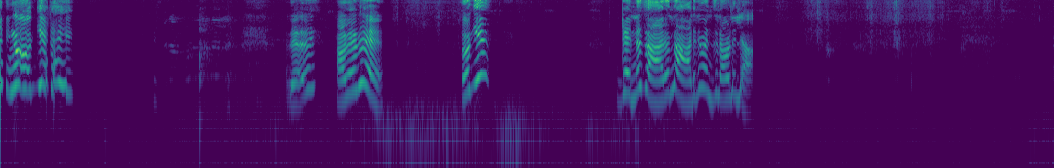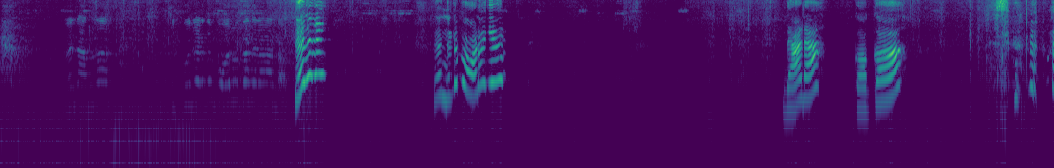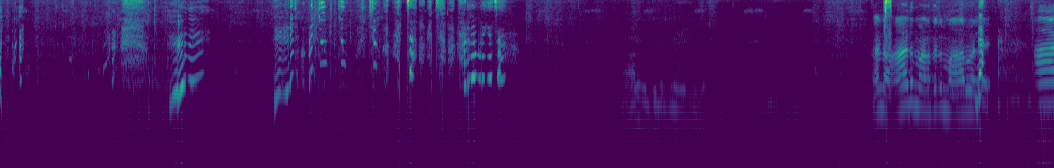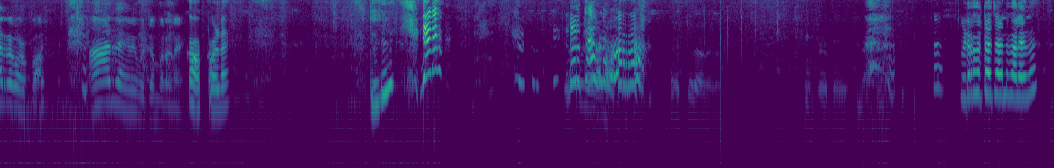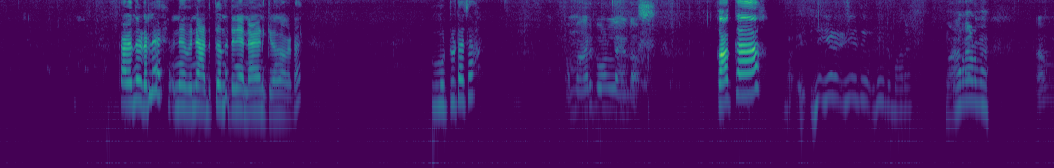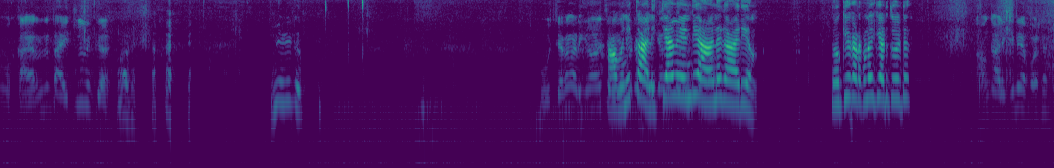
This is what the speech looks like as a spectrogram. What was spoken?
ഇങ്ങ് നോക്കിയേട്ടായി അതെ അതെ അതെ. നോക്കിയേ. ഇതെന്നെ സാരം നാടിന് മനസ്സിലാവണില്ല. പിടിക്കച്ചാ? പോണോ ഞാൻ പോകുന്നില്ല കണ്ടോ ആട് മണത്തിട്ട് മാറുമല്ലേ ആരുടെ കുഴപ്പാ? ആരുടെ അങ്ങനെ കുറ്റം പറയണേ? കോക്കോടെ. വിടർന്നിട്ടാ ചാന്റെ തലേന്ന്? തലേന്ന് വിടല്ലേ? പിന്നെ പിന്നെ അടുത്ത് വന്നിട്ട് ഞാൻ എന്നാ കാണിക്കണം നോക്കട്ടെ. മുട്ടൂട്ടാച്ചാ കോക്കോ? കയറിന്റെ ടൈറ്റിൽ അവന് കളിക്കാൻ വേണ്ടിയാണ് കാര്യം. നോക്കി കിടക്കണോക്കി അടുത്ത് പോയിട്ട്? അവൻ കളിക്കണേ പക്ഷെ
